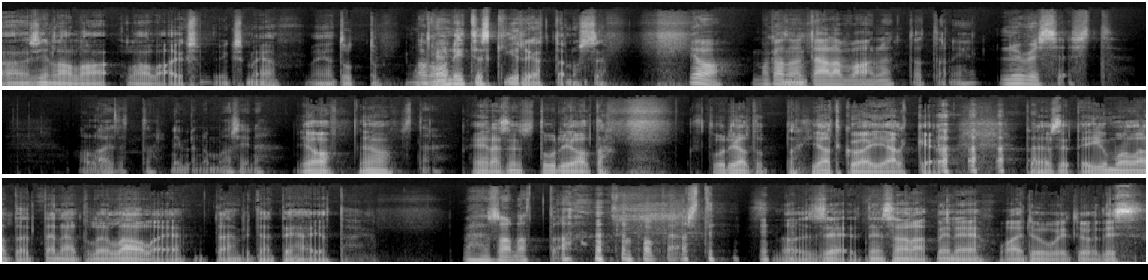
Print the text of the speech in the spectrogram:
Äh, siinä laulaa, laulaa yksi, yksi meidän, meidän tuttu. Mutta okay. on itse asiassa kirjoittanut se. Joo, mä katsoin Mm. täällä vaan, että tota, niin, lyricist on laitettu nimenomaan siinä. Joo, joo. Sitä. Heräsin studiolta, studiolta tota jatkojen jälkeen. Täysin, että ei jumalauta, että tänään tulee laulaa ja tähän pitää tehdä jotain. Vähän sanottaa nopeasti. No se, ne sanat menee, why do we do this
